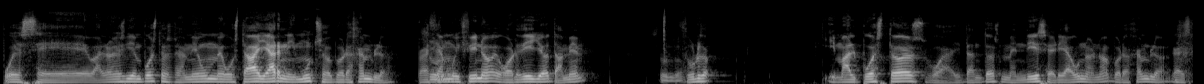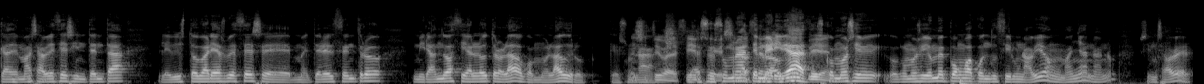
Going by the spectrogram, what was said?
Pues eh, balones bien puestos. A mí me gustaba Yarni mucho, por ejemplo. Parecía muy fino y gordillo también. Zurdo. Zurdo. Y mal puestos, buah, hay tantos. Mendy sería uno, ¿no? Por ejemplo. Es que además a veces intenta, le he visto varias veces eh, meter el centro mirando hacia el otro lado, como Laudrup, que es Eso una, te iba a decir, eso es una temeridad. Es como si, como si yo me pongo a conducir un avión mañana, ¿no? Sin saber.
